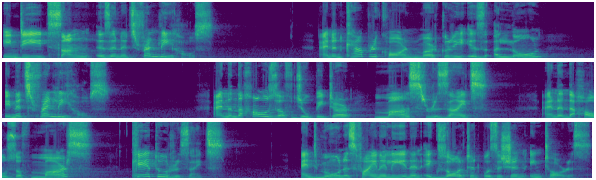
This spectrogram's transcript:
Indeed, Sun is in its friendly house. And in Capricorn, Mercury is alone in its friendly house. And in the house of Jupiter, Mars resides. And in the house of Mars, Ketu resides. And Moon is finally in an exalted position in Taurus.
